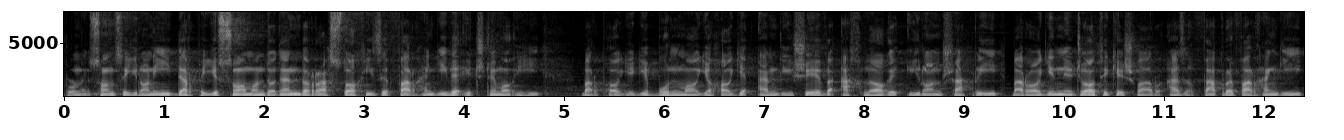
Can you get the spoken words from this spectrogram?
رونسانس ایرانی در پی سامان دادن به رستاخیز فرهنگی و اجتماعی بر پایه بنمایه های اندیشه و اخلاق ایران شهری برای نجات کشور از فقر فرهنگی،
